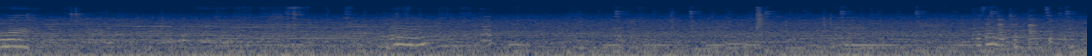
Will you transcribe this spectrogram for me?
우와. 음. 그 생각 쳤다 지금.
